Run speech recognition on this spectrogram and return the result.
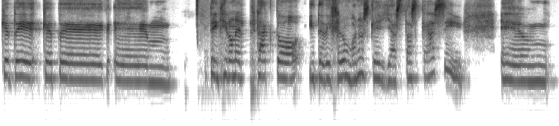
que te, que te, em, te hicieron el tacto y te dijeron, bueno, es que ya estás casi. Em,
